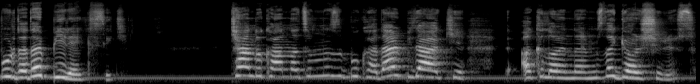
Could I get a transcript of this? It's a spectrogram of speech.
Burada da 1 eksik. Kendok anlatımımız bu kadar. Bir dahaki akıl oyunlarımızda görüşürüz.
